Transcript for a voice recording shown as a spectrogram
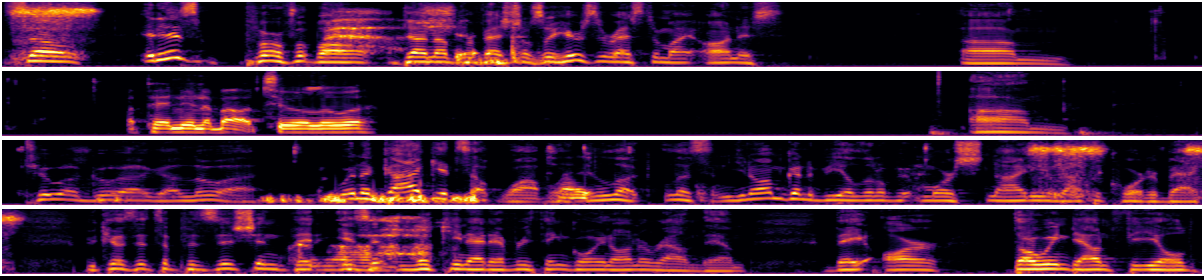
so it is pro football done unprofessional. So here's the rest of my honest. Um, Opinion about Tualua. um, Tua Tagovailoa. When a guy gets up wobbling, and look, listen, you know I'm going to be a little bit more snidey about the quarterback because it's a position that isn't looking at everything going on around them. They are throwing downfield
